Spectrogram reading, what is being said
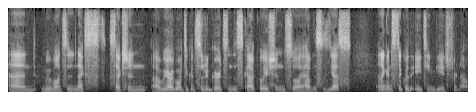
and move on to the next section. Uh, we are going to consider girts in this calculation, so I have this as yes, and I'm going to stick with 18 gauge for now.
